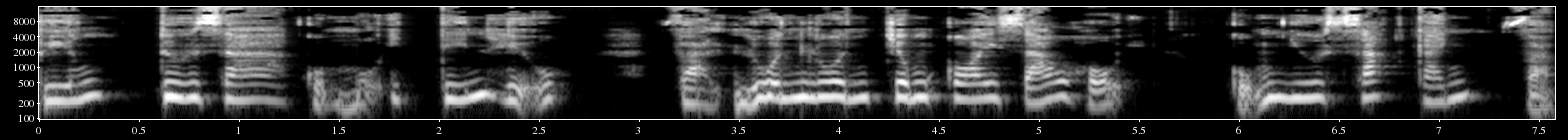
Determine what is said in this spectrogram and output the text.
viếng tư gia của mỗi tín hữu và luôn luôn trông coi giáo hội cũng như sát cánh và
